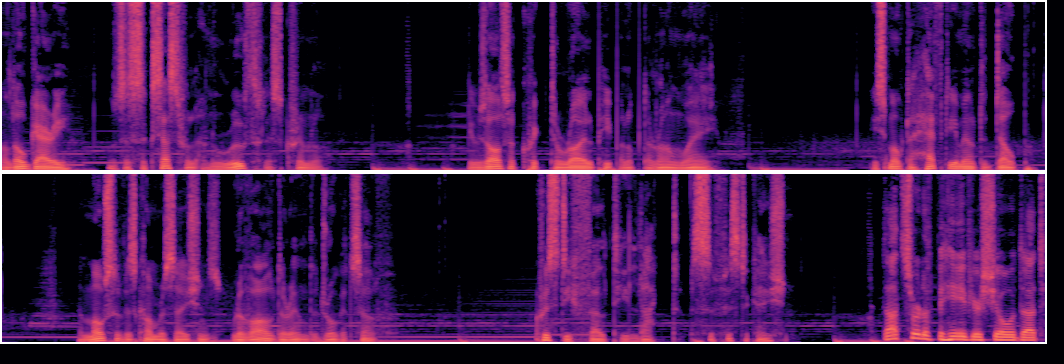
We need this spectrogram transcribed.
Although Gary was a successful and ruthless criminal, he was also quick to rile people up the wrong way. He smoked a hefty amount of dope, and most of his conversations revolved around the drug itself. Christy felt he lacked sophistication. That sort of behaviour showed that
